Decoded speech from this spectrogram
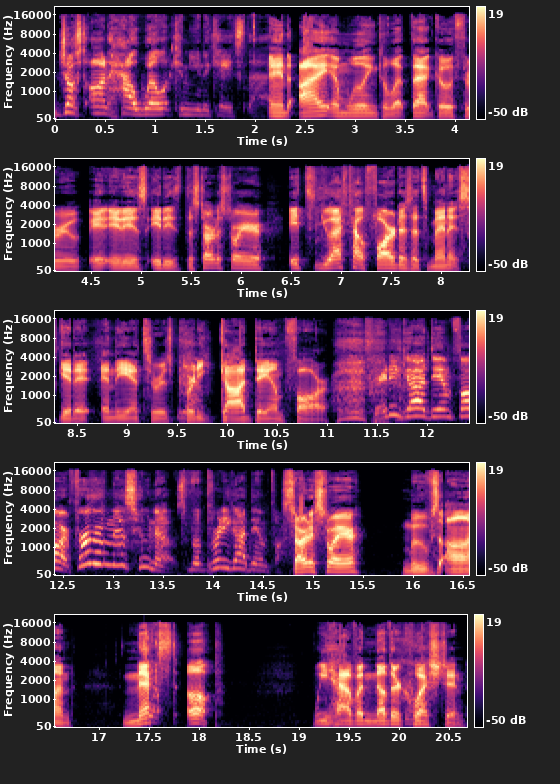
just on how well it communicates that. and I am willing to let that go through. It, it is it is the Star Destroyer. It's you asked how far does its menace get it, and the answer is pretty Yeah. goddamn far. pretty goddamn far. Further than this, who knows? But pretty goddamn far. Star Destroyer moves on. Next up, we have another question.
